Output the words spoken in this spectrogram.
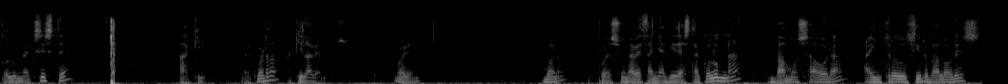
columna existe aquí. ¿De acuerdo? Aquí la vemos. Muy bien. Bueno, pues una vez añadida esta columna, vamos ahora a introducir valores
